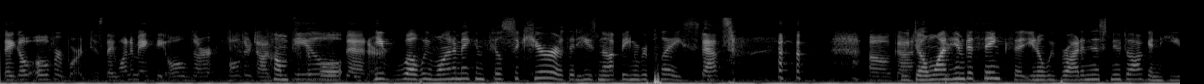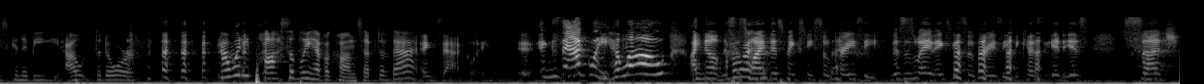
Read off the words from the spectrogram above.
They go overboard because they want to make the older older dog feel better. He, well, we want to make him feel secure that he's not being replaced. That's oh gosh. We don't want him to think that you know we brought in this new dog and he's going to be out the door. How would he possibly have a concept of that? Exactly. Exactly. Hello. I know. This is why this makes me so crazy. This is why it makes me so crazy because it is such.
